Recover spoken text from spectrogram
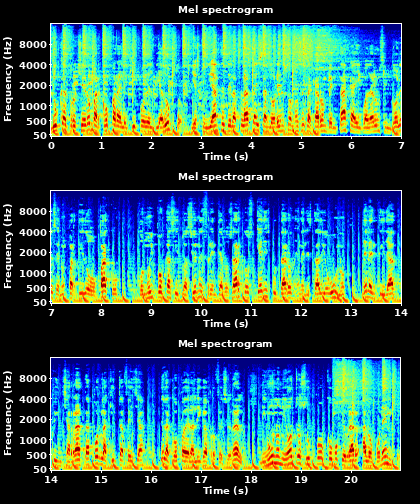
Lucas Brochero marcó para el equipo del viaducto y Estudiantes de La Plata y San Lorenzo no se sacaron ventaja e igualaron sin goles en un partido opaco con muy pocas situaciones frente a los arcos que disputaron en el Estadio 1 de la entidad Pincharrata por la quinta fecha de la Copa de la Liga Profesional. Ni uno ni otro supo cómo quebrar al oponente.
